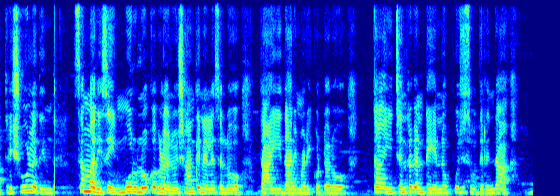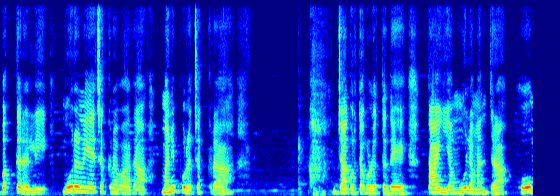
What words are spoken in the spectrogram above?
ತ್ರಿಶೂಲದಿಂದ ಸಂಹರಿಸಿ ಮೂರು ಲೋಕಗಳನ್ನು ಶಾಂತಿ ನೆಲೆಸಲು ತಾಯಿ ದಾರಿ ಮಾಡಿಕೊಟ್ಟರು. ತಾಯಿ ಚಂದ್ರಗಂಟೆಯನ್ನು ಪೂಜಿಸುವುದರಿಂದ ಭಕ್ತರಲ್ಲಿ ಮೂರನೆಯ ಚಕ್ರವಾದ ಮಣಿಪುರ ಚಕ್ರ ಜಾಗೃತಗೊಳ್ಳುತ್ತದೆ. ತಾಯಿಯ ಮೂಲ ಮಂತ್ರ, ಓಂ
